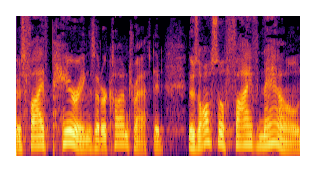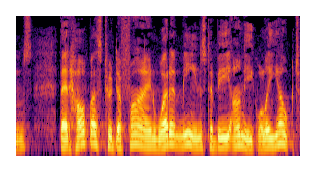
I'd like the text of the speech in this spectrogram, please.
there's five pairings that are contrasted. There's also five nouns that help us to define what it means to be unequally yoked.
